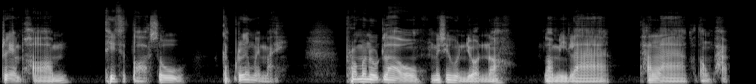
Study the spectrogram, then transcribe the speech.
เตรียมพร้อมที่จะต่อสู้กับเรื่องใหม่ ๆ เพราะมนุษย์เราไม่ใช่หุ่นยนต์เนาะเรามีล้า ถ้าลาก็ต้องพัก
